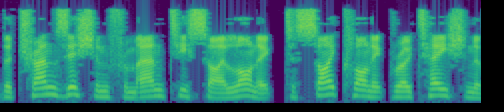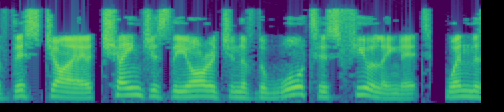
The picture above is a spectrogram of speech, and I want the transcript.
The transition from anticyclonic to cyclonic rotation of this gyre changes the origin of the waters fueling it. When the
